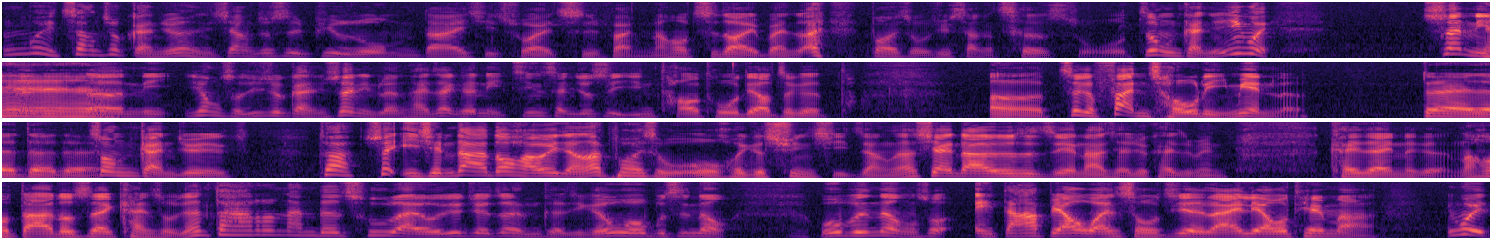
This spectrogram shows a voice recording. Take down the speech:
因为这样就感觉很像，就是譬如说我们大家一起出来吃饭，然后吃到一半说：“哎，不好意思，我去上个厕所。”这种感觉，因为虽然你呃你用手机就感觉，虽然你人还在，可是你精神就是已经逃脱掉这个呃这个范畴里面了。对对对对这，种感觉，对啊，所以以前大家都还会讲：“哎，不好意思，我我回个讯息这样。”然后现在大家就是直接拿起来就开始边开在那个，然后大家都是在看手机，但大家都难得出来，我就觉得这很可惜。可是我又不是那种，我又不是那种说：“哎，大家不要玩手机了，来聊天嘛。”因为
